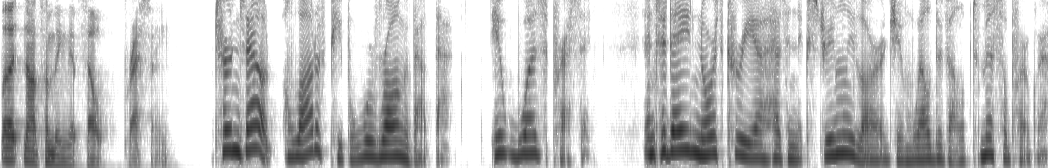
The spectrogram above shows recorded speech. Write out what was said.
but not something that felt pressing. Turns out a lot of people were wrong about that. It was pressing. And today, North Korea has an extremely large and well developed missile program.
